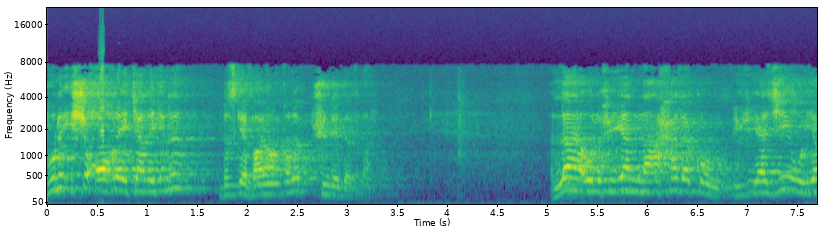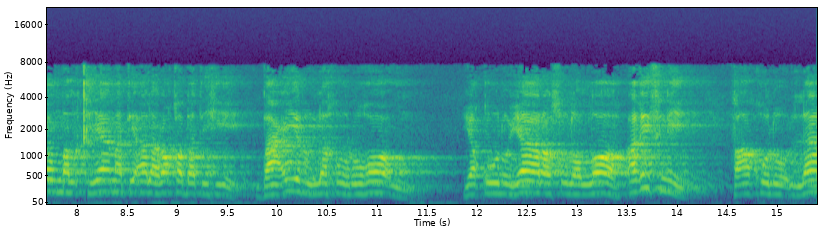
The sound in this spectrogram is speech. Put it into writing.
Buni ishi og'ir ekanligini bizga bayon qilib shunday dedilar. La ulfiyanna ahadakum yaji'u yawmal qiyamati ala raqabatihi ba'irun lahu يقول يا ya Rasululloh aghithni فأقول la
